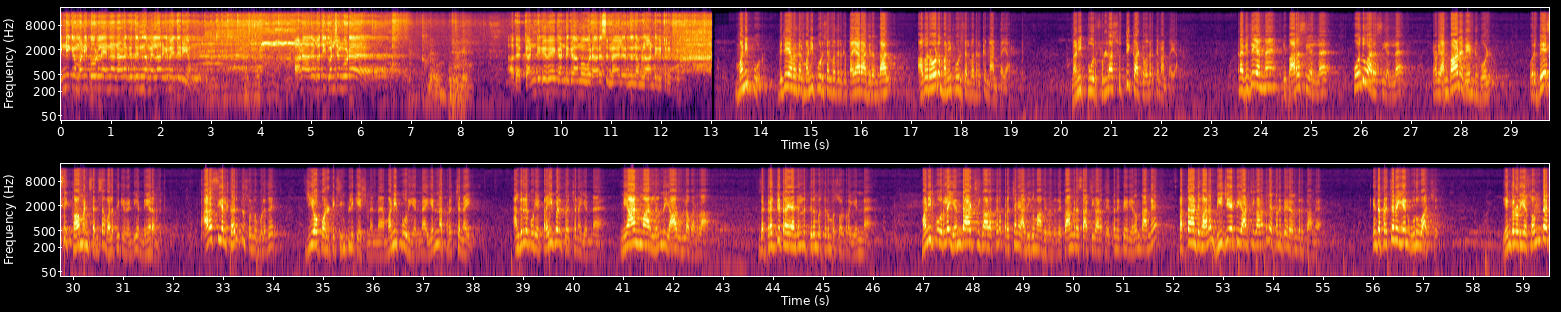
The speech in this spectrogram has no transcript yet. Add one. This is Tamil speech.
இன்னைக்கு மணிப்பூர்ல என்ன நடக்குதுன்னு நம்ம எல்லாருக்குமே தெரியும். ஆனா அதை பத்தி கொஞ்சம் கூட அதை கண்டுக்கவே கண்டுக்காம ஒரு அரசு மேல இருந்து நம்மளை ஆண்டுகிட்டு இருக்கு. மணிப்பூர். விஜய் அவர்கள் மணிப்பூர் செல்வதற்கு தயாராக இருந்தால் அவரோடு மணிப்பூர் செல்வதற்கு நான் தயார். மணிப்பூர் ஃபுல்லா சுத்தி காட்டுவதற்கு நான் தயார். ஆனா விஜய் அண்ணன் இப்ப அரசியல்ல பொது அரசியல்ல என்னுடைய அன்பான வேண்டுகோள் ஒரு பேசிக் காமன் சென்ஸை வளர்த்திக்க வேண்டிய நேரம் இது அரசியல் கருத்து சொல்லும் பொழுது ஜியோ பாலிட்டிக்ஸ் இம்ப்ளிகேஷன் என்ன மணிப்பூர் என்ன என்ன பிரச்சனை அங்க இருக்கக்கூடிய ட்ரைபல் பிரச்சனை என்ன மியான்மார்ல இருந்து யார் உள்ள வர்றா இந்த ட்ரக் ட்ரையாங்கிள்னு திரும்ப திரும்ப சொல்றோம் என்ன. மணிப்பூர்ல எந்த ஆட்சி காலத்துல பிரச்சனை அதிகமாக இருந்தது? காங்கிரஸ் ஆட்சி காலத்துல எத்தனை பேர் இறந்தாங்க? பத்தாண்டு காலம் பிஜேபி ஆட்சி காலத்துல எத்தனை பேர் இறந்திருக்காங்க? இந்த பிரச்சனை ஏன் உருவாச்சு? எங்களுடைய சொந்த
